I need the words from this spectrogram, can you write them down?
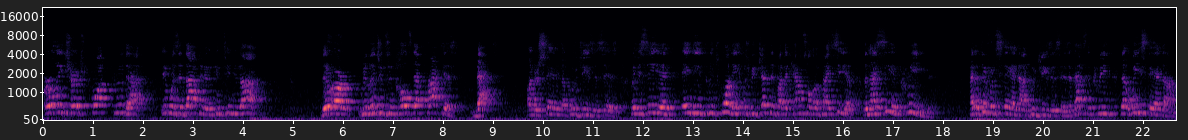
early church fought through that it was adopted and continued on. There are religions and cults that practice that understanding of who Jesus is. But you see, in AD 320, it was rejected by the Council of Nicaea. The Nicene Creed had a different stand on who Jesus is, and that's the creed that we stand on,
